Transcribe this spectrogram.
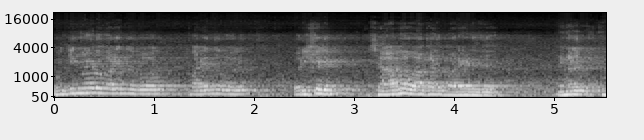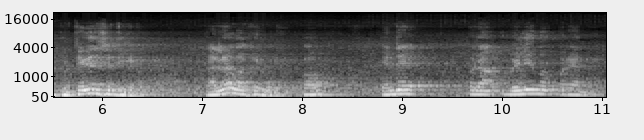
കുഞ്ഞുങ്ങളോട് പറയുന്ന പോലും പറയുന്ന പോലും ഒരിക്കലും ശാപവാക്കുകൾ പറയരുത്. നിങ്ങൾ പ്രത്യേകം ശ്രദ്ധിക്കണം. നല്ല വാക്കുകൾ പറയും. അപ്പോൾ എന്റെ ഒരു വലിയ പറയാനുണ്ട്.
